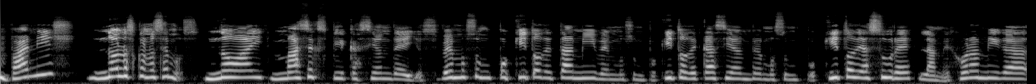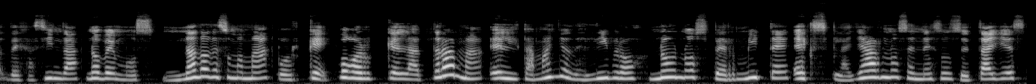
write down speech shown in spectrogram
en Vanish no los conocemos, no hay más explicación de ellos. Vemos un poquito de Tammy, vemos un poquito de Cassian, vemos un poquito de Azure, la mejor amiga de Jacinda, no vemos nada de su mamá. ¿Por qué? Porque la trama, el tamaño del libro, no nos permite explayarnos en esos detalles,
